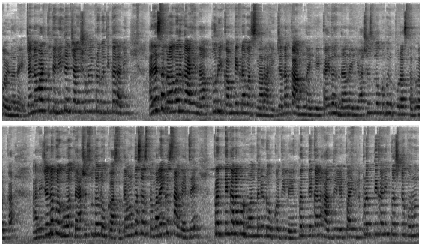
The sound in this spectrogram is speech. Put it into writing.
कळलं नाही. ज्यांना वाटतं त्यांनी त्यांच्या आयुष्यामध्ये प्रगती करावी. आणि सगळा वर्ग आहे ना तो रिकाम टेकडा बसणार आहे. ज्यांना काम नाहीये काही धंदा नाहीये असेच लोक भरपूर असतात बरं का. आणि ज्यांना भगवत नाही असे सुद्धा लोक असतात. त्यामुळे कसं असतं मला एकच सांगायचंय प्रत्येकाला भगवंताने डोकं दिले प्रत्येकाला हात दिले पाय दिले प्रत्येकाने कष्ट करून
